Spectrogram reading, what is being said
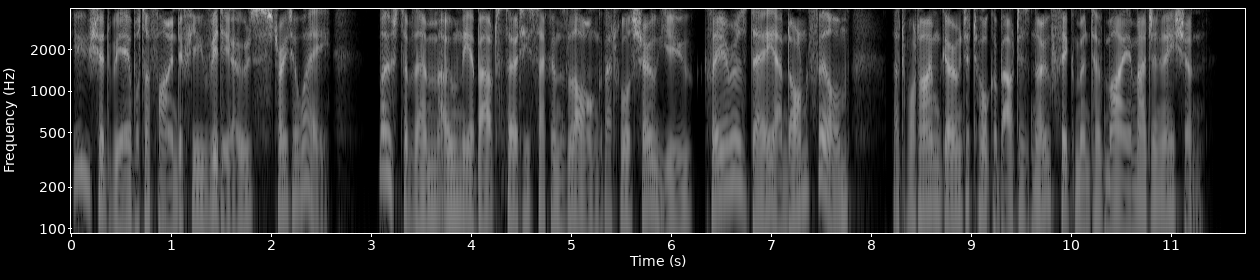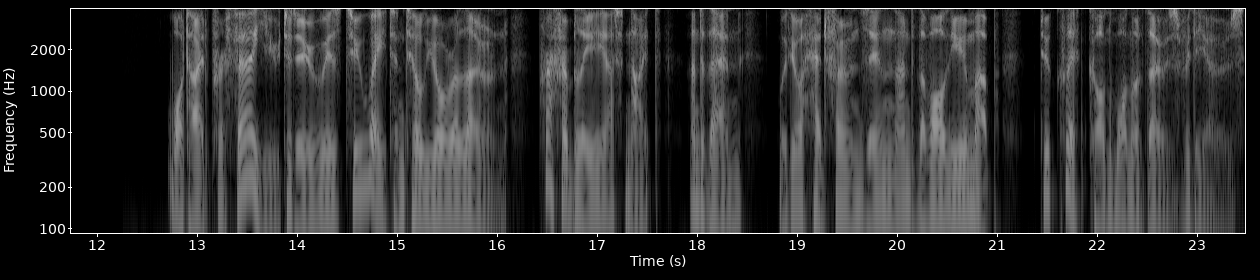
You should be able to find a few videos straight away, most of them only about 30 seconds long, that will show you, clear as day and on film, that what I'm going to talk about is no figment of my imagination. What I'd prefer you to do is to wait until you're alone, preferably at night, and then, with your headphones in and the volume up, to click on one of those videos.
